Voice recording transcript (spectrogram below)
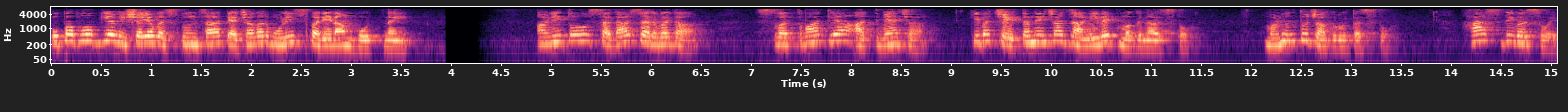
उपभोग्य विषय वस्तूंचा त्याच्यावर मुळीच परिणाम होत नाही. आणि तो सदा सर्वदा स्वत्वातल्या आत्म्याच्या किंवा चेतनेच्या जाणीवेत मग्न असतो. म्हणून तो जागृत असतो. हाच दिवस होय.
